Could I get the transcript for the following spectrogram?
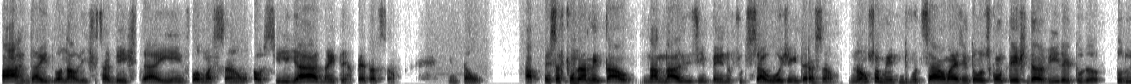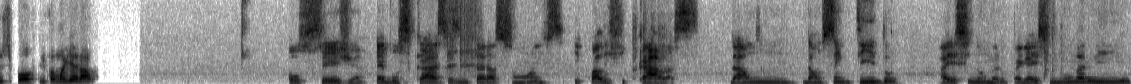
parte daí do analista saber extrair a informação, auxiliar na interpretação. Então, a peça fundamental na análise de desempenho no futsal hoje é a interação. Não somente no futsal, mas em todos os contextos da vida e tudo, todo o esporte de forma geral. Ou seja, é buscar essas interações e qualificá-las. Dar um, dar um sentido a esse número. Pegar esse número e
